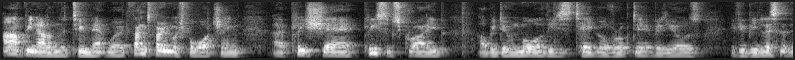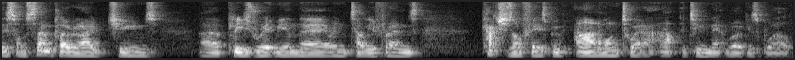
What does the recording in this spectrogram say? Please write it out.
I've been Adam the Toon Network. Thanks very much for watching. Uh, please share, please subscribe. I'll be doing more of these takeover update videos. If you've been listening to this on SoundCloud or iTunes, uh, please rate me in there and tell your friends. Catch us on Facebook and I'm on Twitter at the Toon Network as well.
